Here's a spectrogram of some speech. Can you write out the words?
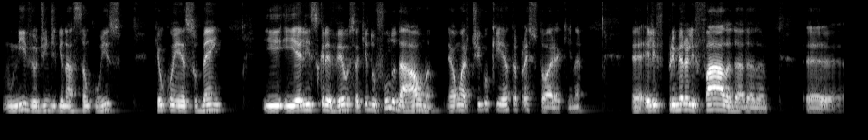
um, nível de indignação com isso, que eu conheço bem, e, e, ele escreveu isso aqui do fundo da alma. É um artigo que entra para a história aqui, né? É, ele primeiro ele fala da, da, da, é,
